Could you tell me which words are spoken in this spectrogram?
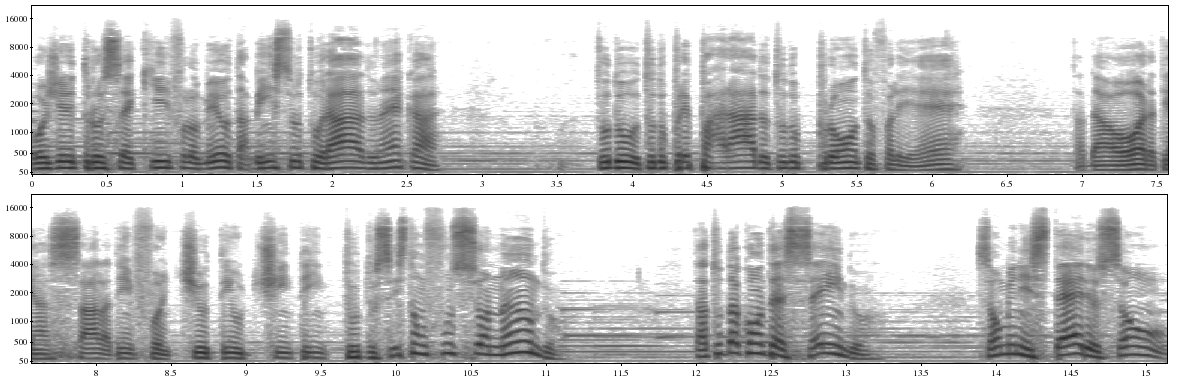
hoje ele trouxe aqui, ele falou: Meu, tá bem estruturado, né, cara? Tudo, tudo preparado, tudo pronto. Eu falei: É, tá da hora. Tem a sala, tem infantil, tem o tim, tem tudo. Vocês estão funcionando, tá tudo acontecendo. São ministérios, são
